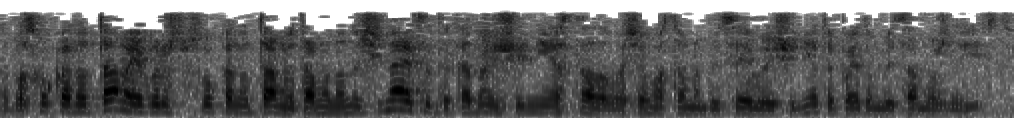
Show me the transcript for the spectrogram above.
Но поскольку оно там, я говорю, что поскольку оно там и там оно начинается, так оно еще не стало. Во всем остальном лице его еще нет, и поэтому лица можно есть.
